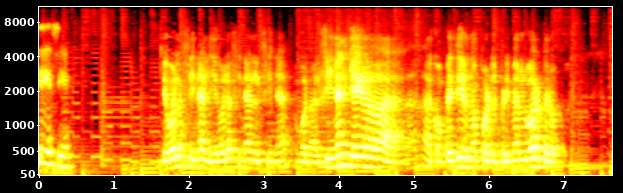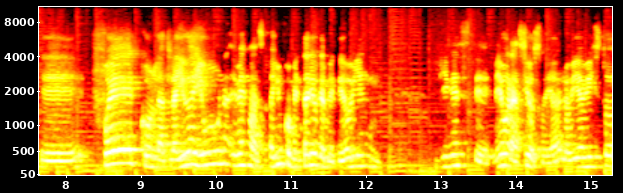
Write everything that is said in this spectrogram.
Sigue, sigue. llegó a la final, llegó a la final, al final. Bueno, al final llega a, competir, ¿no? Por el primer lugar, pero eh, fue con la ayuda y hubo una, es más, hay un comentario que me quedó bien, bien este, medio gracioso, ya lo había visto,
